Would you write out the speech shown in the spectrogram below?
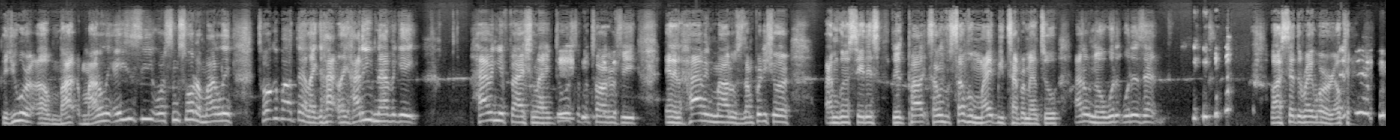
because you were a modeling agency or some sort of modeling. Talk about that. Like, how, like how do you navigate having your fashion line, doing some photography, and then having models? I'm pretty sure I'm going to say this. There's probably some some of them might be temperamental. I don't know what what is that. Oh, I said the right word. Okay.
